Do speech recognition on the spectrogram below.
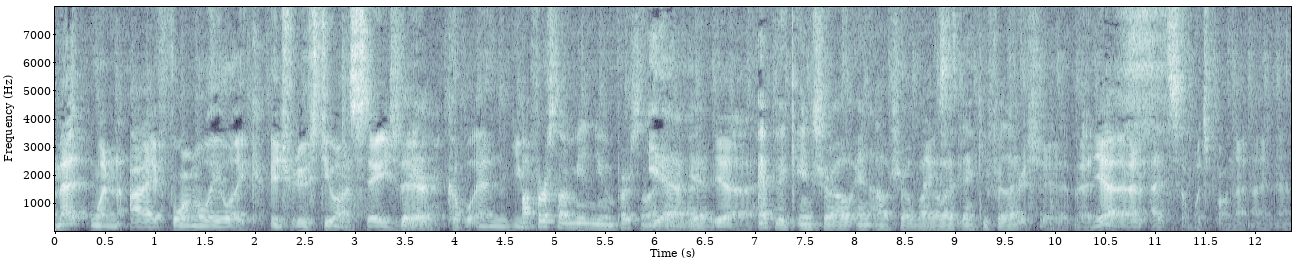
met when I formally like introduced you on stage there. Yeah. A couple, and you. My first time meeting you in person. I Yeah, think. yeah. Epic intro and outro, by Thanks, the way. dude. Thank you for that. Appreciate it, man. Yeah, I, I had so much fun that night, man.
